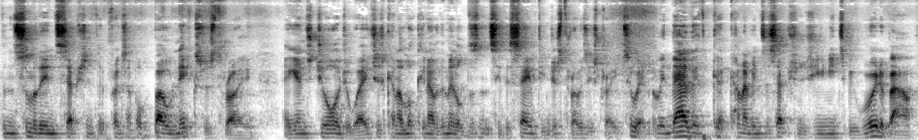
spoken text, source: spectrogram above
than some of the interceptions that, for example, Bo Nix was throwing against Georgia, where he's just kind of looking over the middle, doesn't see the safety, and just throws it straight to him. I mean, they're the kind of interceptions you need to be worried about.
